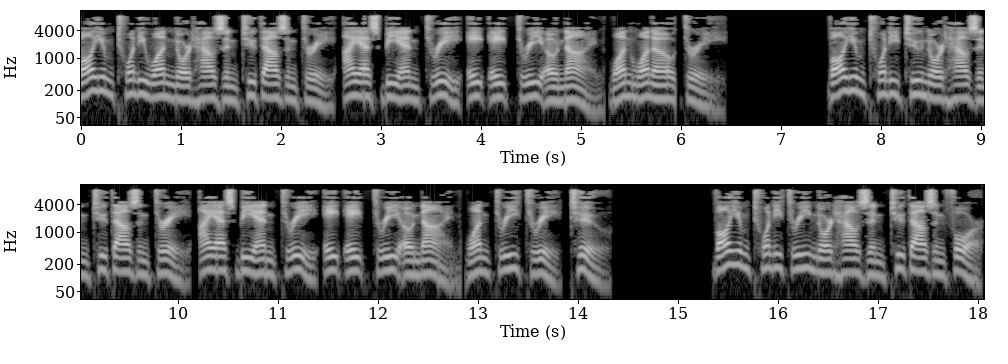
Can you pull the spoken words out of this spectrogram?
Volume 21 Nordhausen 2003, ISBN 3-88309-110-3 Volume 22 Nordhausen 2003, ISBN 3-88309-133-2 Volume 23 Nordhausen 2004,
